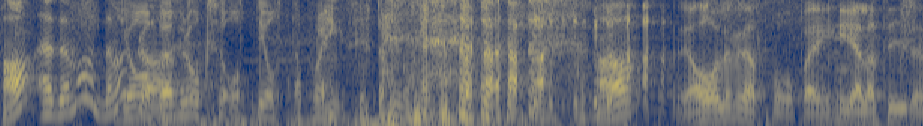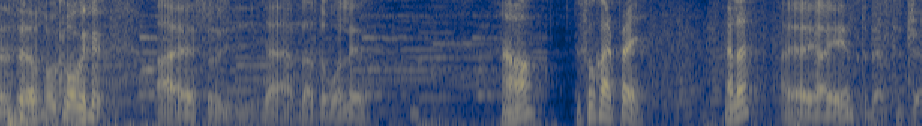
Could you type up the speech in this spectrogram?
Ja, eh, den var, den var Jag bra. behöver också 88 poäng sista omgången. Ja, Jag håller mina två poäng hela tiden, så jag får komma... Nej, jag är så jävla dålig. ja, du får skärpa dig. Eller? Jag, jag är inte bättre tror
